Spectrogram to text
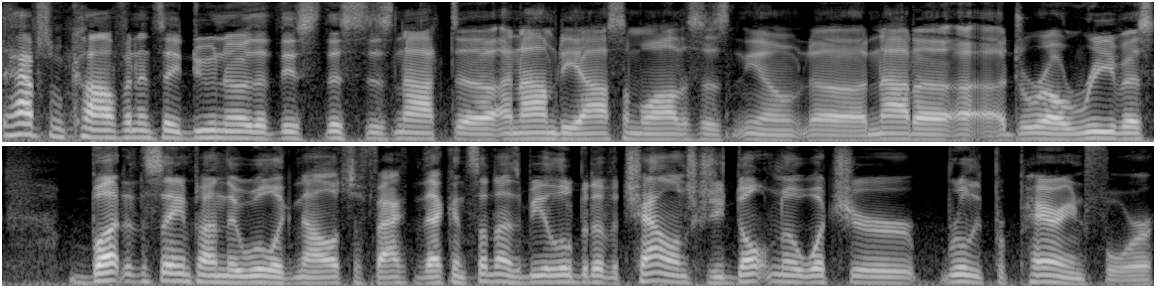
have some confidence. They do know that this this is not uh, an Nnamdi Asomugha. This is you know uh, not a, a Darrelle Revis. But at the same time, they will acknowledge the fact that that can sometimes be a little bit of a challenge because you don't know what you're really preparing for.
